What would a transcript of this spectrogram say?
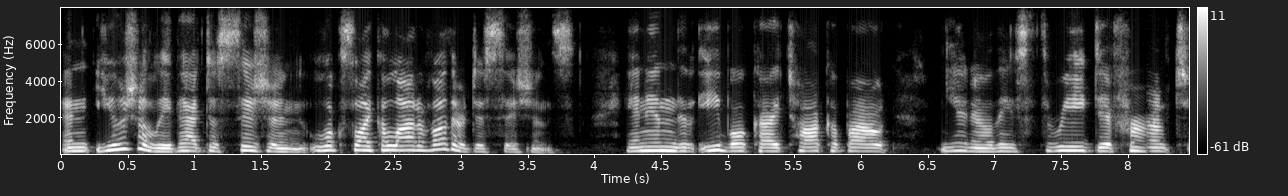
And usually that decision looks like a lot of other decisions. And in the ebook, I talk about, you know, these three different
